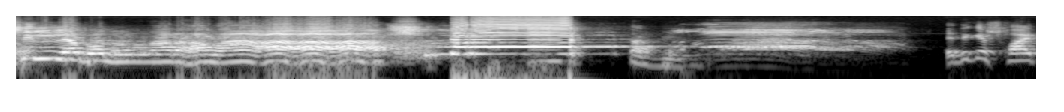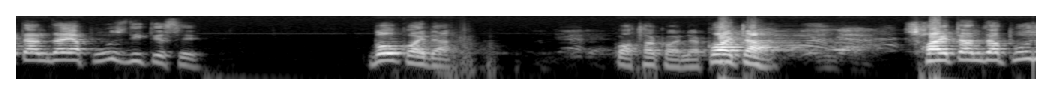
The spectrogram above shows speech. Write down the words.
সিল্লা বলুন, মারহাবা। নারাত এদিকে শয়তান যায়া পুষ দিতেছে। বউ কয়টা কথা কয় না। কয়টা? শয়তান যা পুষ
